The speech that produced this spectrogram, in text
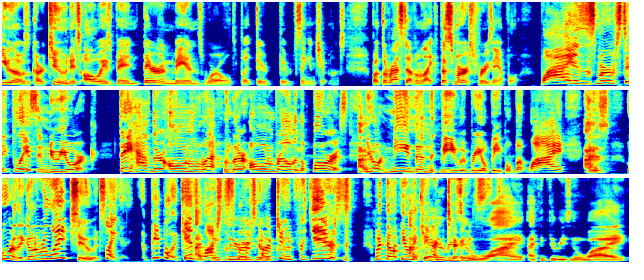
even though it was a cartoon, it's always been they're in man's world, but they're they're singing chipmunks. But the rest of them, like the Smurfs, for example, why does the Smurfs take place in New York? They have their own their own realm in the forest. I- you don't need them to be with real people. But why? Because who are they going to relate to? It's like people, kids I watch the the Smurfs reason- cartoon for years with no human I think characters. the reason why I think the reason why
